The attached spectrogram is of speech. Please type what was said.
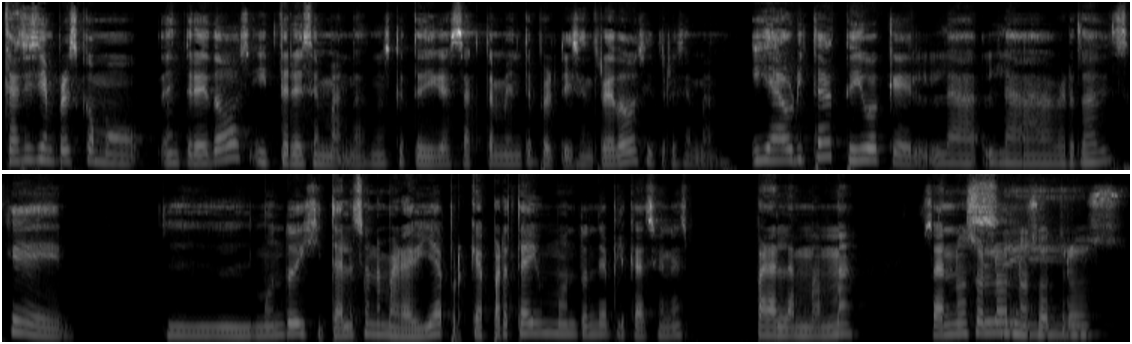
casi siempre es como entre dos y tres semanas, no es que te diga exactamente, pero te dice entre dos y tres semanas. Y ahorita te digo que la, la verdad es que el mundo digital es una maravilla porque aparte hay un montón de aplicaciones para la mamá, o sea, no solo nosotros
